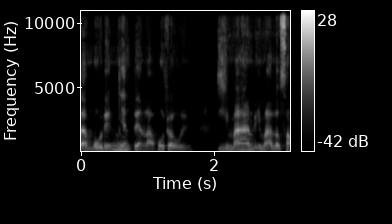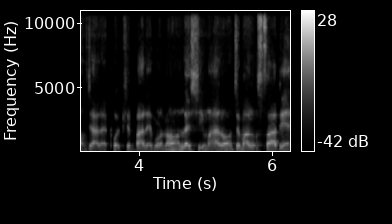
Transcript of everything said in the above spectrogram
တန်ဖိုးတွေမြင့်တင်လာဖို့တော့ရည်မှန်းပြီးမှလှုပ်ဆောင်ကြတဲ့ဖွဲ့ဖြစ်ပါတယ်ပေါ့နော်လက်ရှိမှာတော့ကျမတို့စတင်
